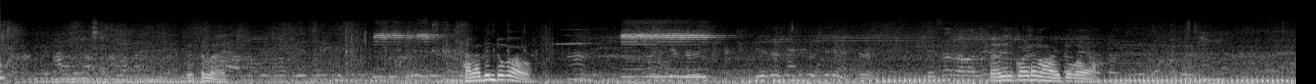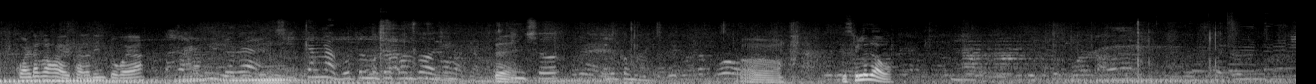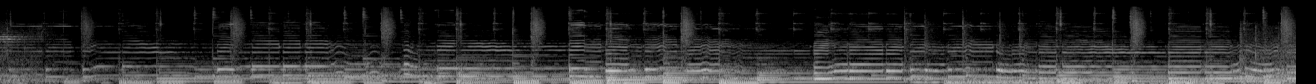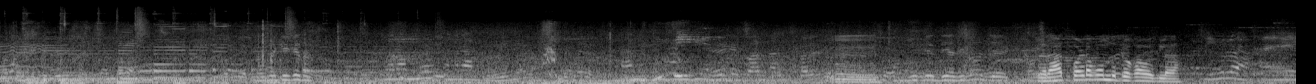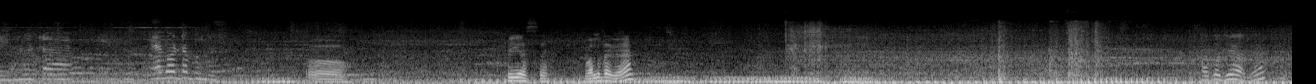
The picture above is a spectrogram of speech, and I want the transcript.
সারাদিন টোকাও সারাদিন কয় টাকা হয় টোকায়া? কয় টাকা হয় সারাদিন টোকায়া? শীতকাল না বোতল মোতল কম পাওয়া যায়। তিনশো এরকম হয়। স্কুলে যাও? দিব যে রাত কয়টা বন্ধ টোকাও এগুলা এগুলো এই নয়টা এগারোটা পর্যন্ত ও ঠিক আছে ভালো থাকে হ্যাঁ থাকো যে আছে হ্যাঁ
